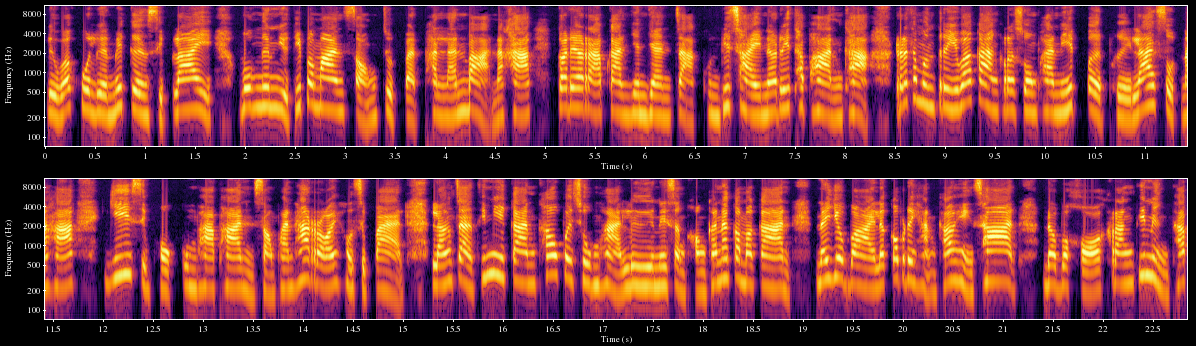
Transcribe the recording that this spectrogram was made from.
หรือว่าครัวเรือนไม่เกิน 10 ไร่ วงเงินอยู่ที่ประมาณ 2.8 พันล้านบาทนะคะ ก็ได้รับการยืนยันจากคุณพิชัยนริธพันธ์ค่ะรัฐมนตรีว่าการกระทรวงพาณิชย์เปิดเผยล่าสุดนะคะ 26 กุมภาพันธ์ 2568 หลังจากที่มีการเข้าประชุมหาลือในส่วนของคณะกรรมการ นโยบายและก็บริหารข้าวแห่งชาติดบขครั้งที่1ทับ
